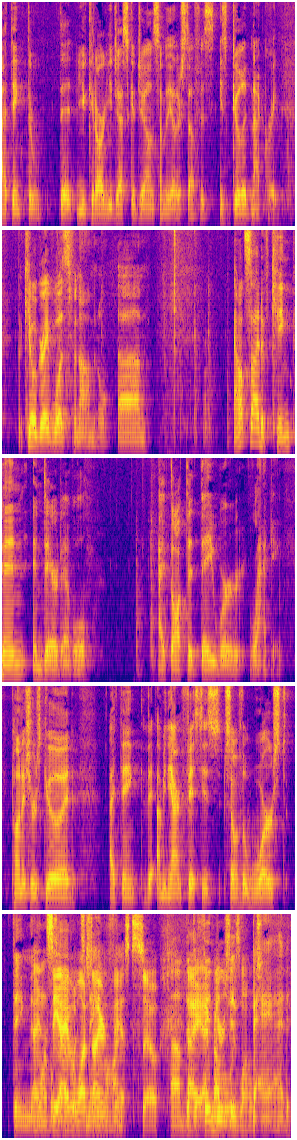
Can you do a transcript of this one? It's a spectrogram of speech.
I think the that you could argue Jessica Jones. Some of the other stuff is is good, not great, but Kilgrave was phenomenal. Um, outside of Kingpin and Daredevil, I thought that they were lacking. Punisher's good. I think that I mean the Iron Fist is some of the worst thing that And Marvel's see, I haven't watched Iron on. Fist, so Um, the I- I Defenders probably is won't. bad,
